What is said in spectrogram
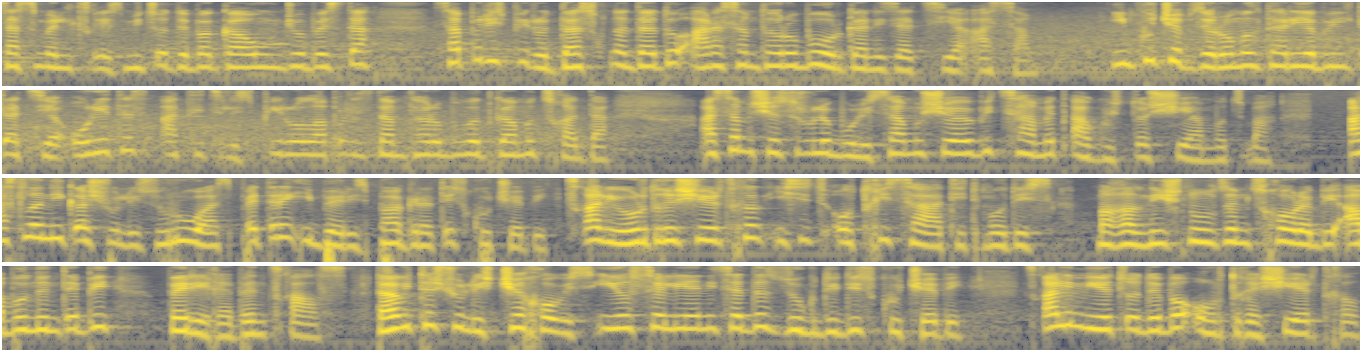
სასმელი წყლის მიწოდება გაუმჯობეს და საპირისპირო დასკვნა დადო არასამთავრობო ორგანიზაცია ასამ იმ ქუჩებზე რომელთა რეაბილიტაცია 2010 წლის 1 აპრილს დამთავრებულად გამოცხადდა ასამ შესრულებული სამუშაოები 13 აგვისტოს შეამოწმა ასლანიკაშვილის რუას პეტრე იბერის ბაგრატის ქუჩები. წყალი ორ დღეში ერთხელ ისიც 4 საათით მოდის. მაღალ ნიშნულზე მცხოვრები აბონენტები ვერ იღებენ წყალს. დავითაშვილის ჩეხოვის იოსელიანისა და ზუგდიდის ქუჩები. წყალი მიეწოდება ორ დღეში ერთხელ.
